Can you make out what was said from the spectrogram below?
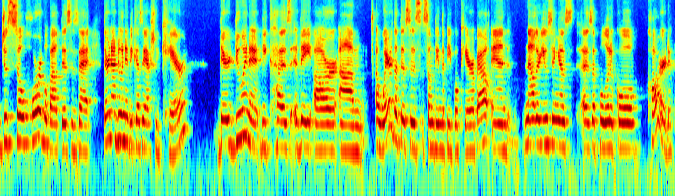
just so horrible about this is that they're not doing it because they actually care. They're doing it because they are um, aware that this is something that people care about, and now they're using as as a political card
